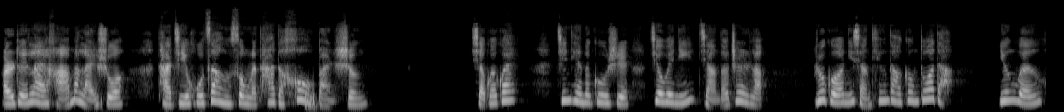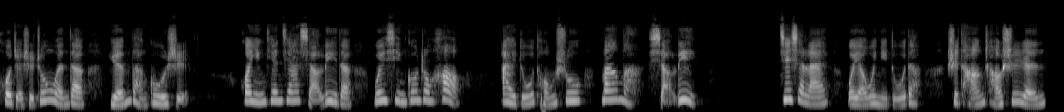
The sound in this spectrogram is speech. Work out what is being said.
而对癞蛤蟆来说，他几乎葬送了他的后半生。小乖乖。今天的故事就为你讲到这儿了。如果你想听到更多的英文或者是中文的原版故事，欢迎添加小丽的微信公众号“爱读童书妈妈小丽”。接下来我要为你读的是唐朝诗人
